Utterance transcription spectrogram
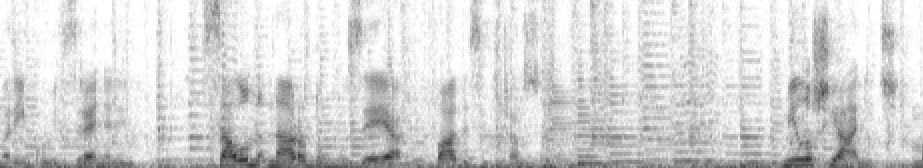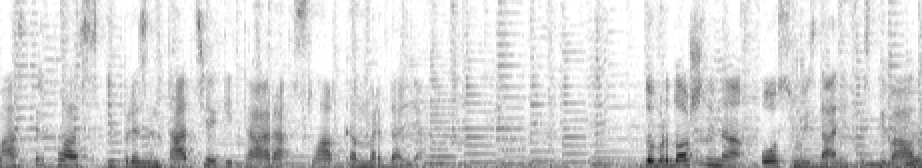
Marinković Zrenjanin Salon Narodnog muzeja 20 časova Miloš Janjić, masterclass i prezentacija gitara Slavka Mrdalja. Dobrodošli na osmo izdanje festivala.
